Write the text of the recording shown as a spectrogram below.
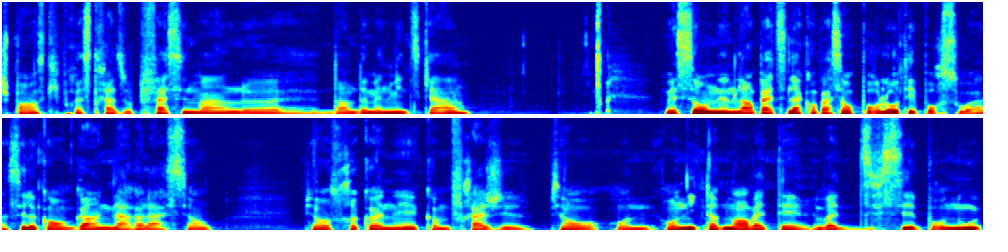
Je pense qu'il pourrait se traduire plus facilement dans le domaine médical. Mais si on a l'empathie, de la compassion pour l'autre et pour soi, c'est là qu'on gagne la relation. Puis on se reconnaît comme fragile. Puis on, on, nie que notre mort va être, va être difficile pour nous,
